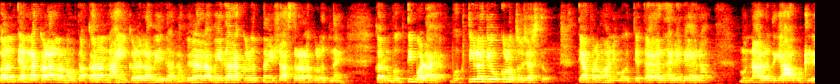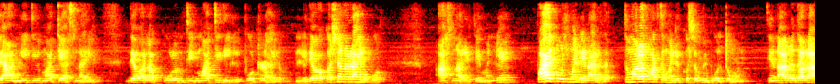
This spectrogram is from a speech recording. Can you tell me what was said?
कारण त्यांना कळाला नव्हता. कारण नाही कळाला वेदाला. वेळाला वेदाला कळत नाही शास्त्राला कळत नाही. कारण भक्ती बडाया भक्तीला देव कळतो जास्त. त्याप्रमाणे मग ते तयार झाल्या द्यायला. मग नारद आग उठली आणली ती माती असणारी. देवाला कुळून ती माती दिली पोट राहिलं. म्हणले देवा कशानं राहिलं पोट? असणारे ते म्हणले पाय तूच म्हणले नारदा. तुम्हालाच वाटतं म्हणजे कसं मी बोलतो म्हणून. ते नारदाला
